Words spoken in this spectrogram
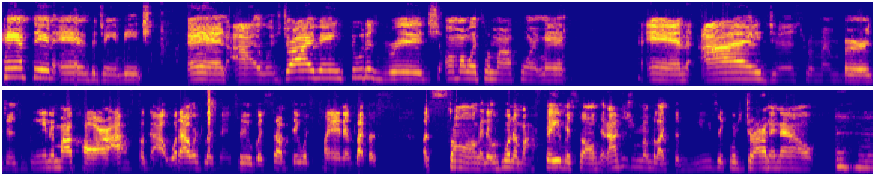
Hampton and Virginia Beach. And I was driving through this bridge on my way to my appointment. And I just remember just being in my car. I forgot what I was listening to, but something was playing. It was like a, a song, and it was one of my favorite songs. And I just remember like the music was drowning out. Mm-hmm.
